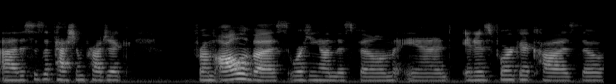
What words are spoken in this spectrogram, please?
Uh, this is a passion project from all of us working on this film, and it is for a good cause, so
